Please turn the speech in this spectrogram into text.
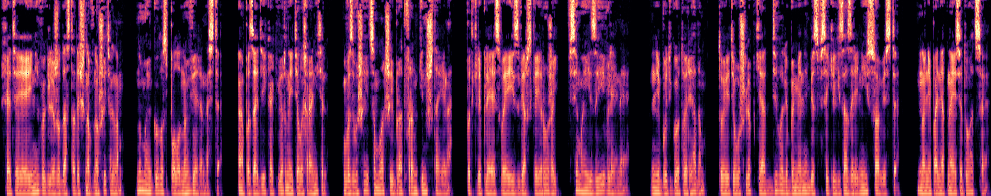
Хотя я и не выгляжу достаточно внушительным, но мой голос полон уверенности. А позади, как верный телохранитель, возвышается младший брат Франкенштейна, подкрепляя своей зверской рожей все мои заявления. Не будь Готу рядом, то эти ушлепки отделали бы меня без всяких зазрений и совести. Но непонятная ситуация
